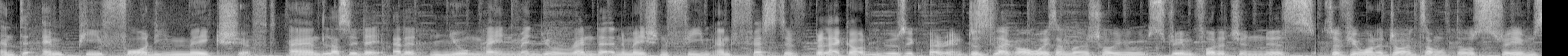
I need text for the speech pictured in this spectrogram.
and the MP40 Makeshift. And lastly, they added new main menu render animation theme and festive blackout music variant. Just like always, I'm going to show you stream footage in this. So if you want to join some of those streams,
